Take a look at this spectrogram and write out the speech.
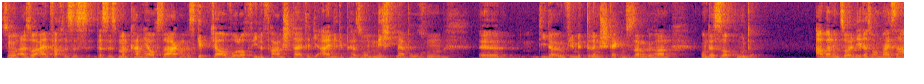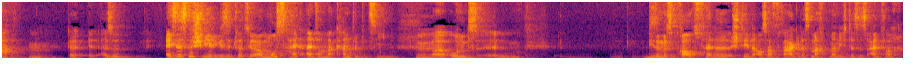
So, Ja. also einfach, das ist, das ist, man kann ja auch sagen, es gibt ja auch wohl auch viele Veranstalter, die einige Personen nicht mehr buchen, äh, die da irgendwie mit drinstecken, zusammengehören. Und das ist auch gut, aber dann sollen die das auch mal sagen. Da, also, es ist eine schwierige Situation, man muss halt einfach mal Kante beziehen. Ja. Äh, und ähm, diese Missbrauchsfälle stehen außer Frage, das macht man nicht, das ist einfach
